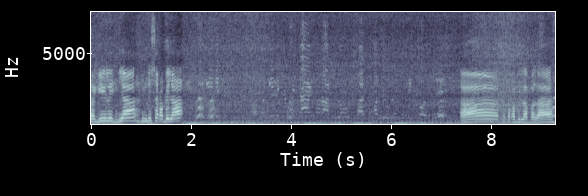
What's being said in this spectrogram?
Sa gilid niya, hindi sa kabila. Ah, sa kabila pala.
